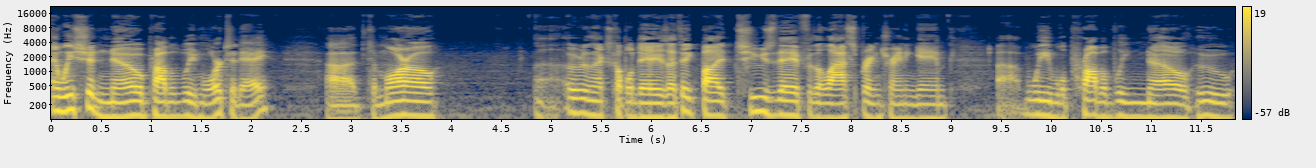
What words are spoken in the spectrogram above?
and we should know probably more today, uh, tomorrow, uh, over the next couple days. I think by Tuesday for the last spring training game, uh, we will probably know who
